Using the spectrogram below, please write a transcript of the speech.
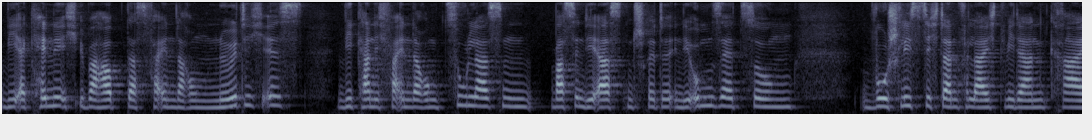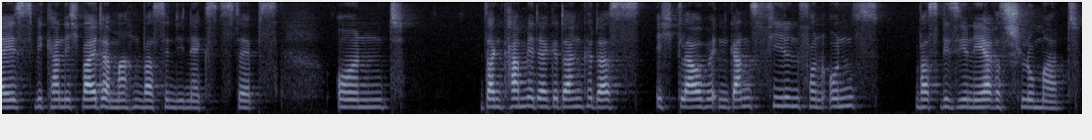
wie erkenne ich überhaupt, dass Veränderung nötig ist? Wie kann ich Veränderung zulassen? Was sind die ersten Schritte in die Umsetzung? Wo schließt sich dann vielleicht wieder ein Kreis, wie kann ich weitermachen, was sind die Next Steps. Und dann kam mir der Gedanke, dass ich glaube, in ganz vielen von uns was Visionäres schlummert.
